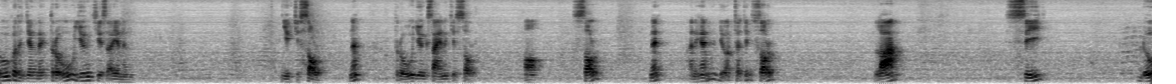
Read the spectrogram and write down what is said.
អ៊ូក៏តែចឹងដែរត្រអ៊ូយើងជាស្អីអាហ្នឹងយើងជាសុលណាត្រអ៊ូយើងខ្សែនឹងជាសុលអសុលណាអានេះហ្នឹងយើងអត់ចាត់ទេសុលឡាស៊ីដូ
